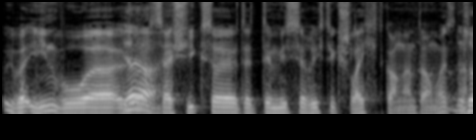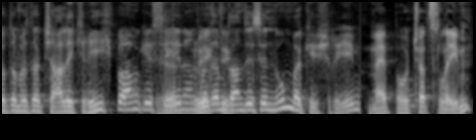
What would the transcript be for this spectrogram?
über ihn, wo er Ja, ja. sein Schicksal, de- dem ist ja richtig schlecht gegangen damals. Ne? Das hat damals der Charlie Kriechbaum gesehen Ja, und hat ihm richtig. dann diese Nummer geschrieben. Mein Botschafts Leben.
